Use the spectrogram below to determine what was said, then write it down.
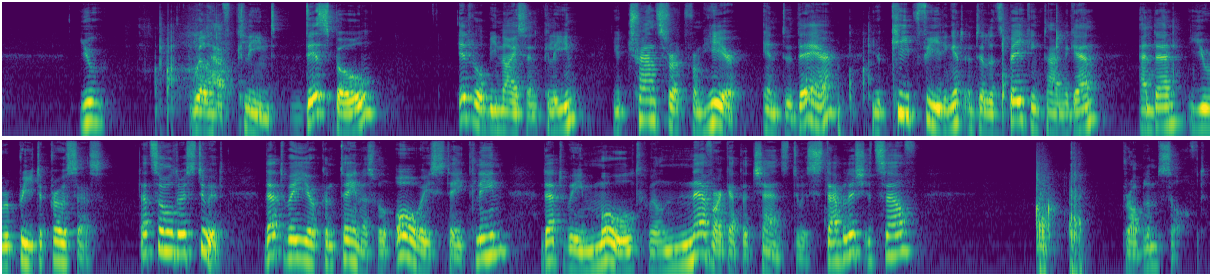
you will have cleaned this bowl. It will be nice and clean. You transfer it from here into there. You keep feeding it until it's baking time again. And then you repeat the process. That's all there is to it. That way your containers will always stay clean. That way mold will never get the chance to establish itself. Problem solved.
